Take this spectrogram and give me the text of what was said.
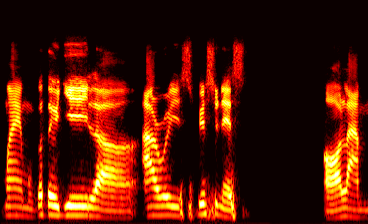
mang một cái tư duy là agri business. Họ làm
